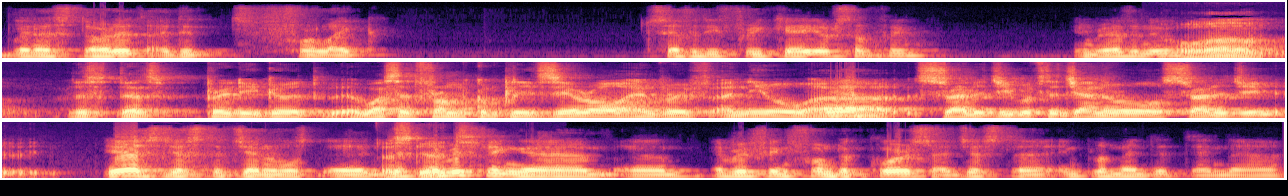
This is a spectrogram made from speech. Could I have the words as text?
when I started, I did for like 73k or something in revenue. Wow, This, that's pretty good. Was it from complete zero and with a new uh, yeah. strategy, with the general strategy? Yes, just the general, uh, just good. everything, um, um, everything from the course I just uh, implemented, and uh,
